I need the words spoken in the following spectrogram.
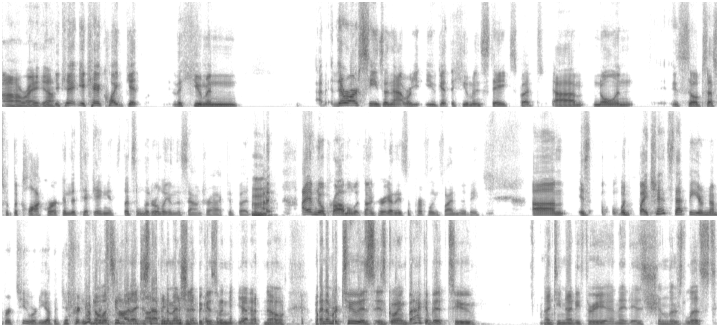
Uh, right, yeah. You can't you can't quite get the human there are scenes in that where you, you get the human stakes, but um, Nolan is so obsessed with the clockwork and the ticking. It's that's literally in the soundtrack. But mm. I, I, have no problem with Dunkirk. I think it's a perfectly fine movie. Um, is would by chance that be your number two, or do you have a different number? No, it's not. I just happened to mention it because when yeah, no, my number two is is going back a bit to 1993, and it is Schindler's List.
